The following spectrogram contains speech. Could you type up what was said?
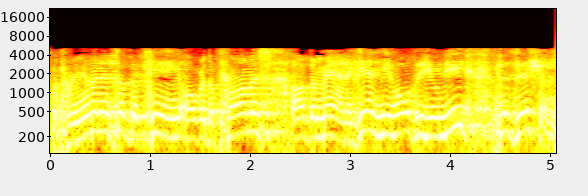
The preeminence of the king over the promise of the man. Again, he holds a unique position.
